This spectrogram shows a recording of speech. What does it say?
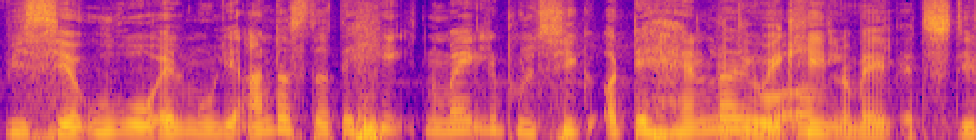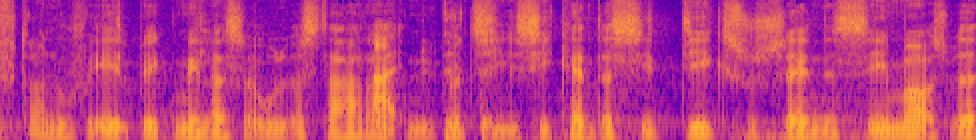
Vi ser uro alle mulige andre steder. Det er helt normalt i politik, og det handler jo Men det er jo ikke om, helt normalt, at stifter nu for Elbæk melder sig ud og starter Nej, et nyt det- parti. Sikander Siddiq, Susanne Simmer osv. Nej,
